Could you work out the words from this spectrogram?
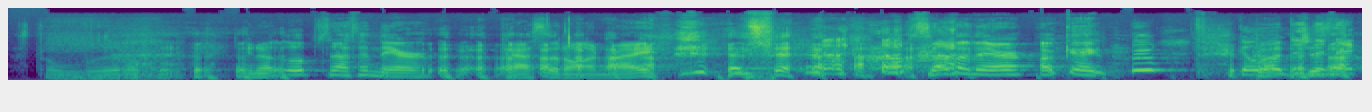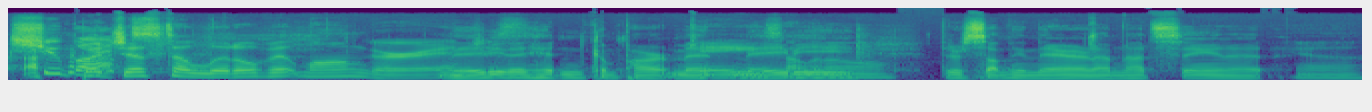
Just a little bit. You know, oops, nothing there. Pass it on, right? That's it. oops, nothing there. Okay. boop. Go on to the next shoebox. But just a little bit longer. And maybe the hidden compartment. Maybe there's something there and I'm not seeing it. Yeah.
